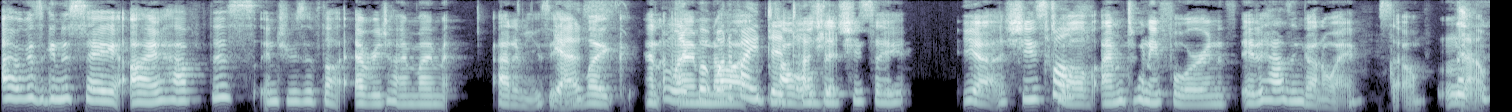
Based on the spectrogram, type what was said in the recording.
I was gonna say I have this intrusive thought every time I'm at a museum. Yes. Like, and I'm like, I'm but not. what if I did how touch old did she say? Yeah, she's 12. 12. I'm 24, and it's, it hasn't gone away. So No.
